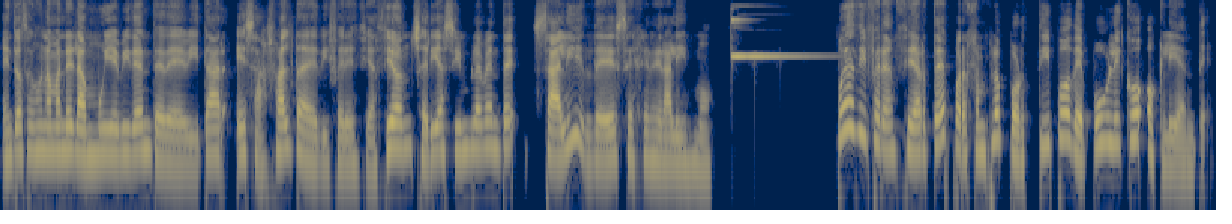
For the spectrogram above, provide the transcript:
Entonces, una manera muy evidente de evitar esa falta de diferenciación sería simplemente salir de ese generalismo. Puedes diferenciarte, por ejemplo, por tipo de público o cliente.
